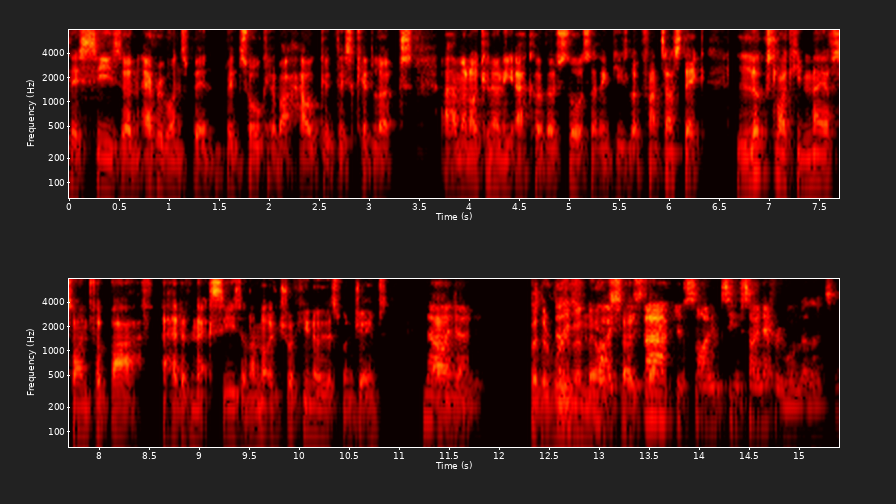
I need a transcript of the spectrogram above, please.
this season. Everyone's been been talking about how good this kid looks, um, and I can only echo those thoughts. I think he's looked fantastic. Looks like he may have signed for Bath ahead of next season. I'm not even sure if you know this one, James. No, um, I don't. But the rumor mill says Bath that just sign, seems to sign everyone, don't they? So.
